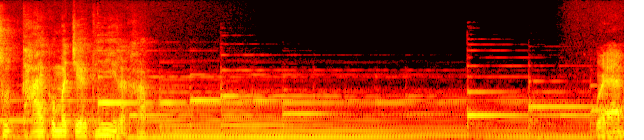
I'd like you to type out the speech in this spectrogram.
สุดท้ายก็มาเจอที่นี่แหละครับ แหวน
